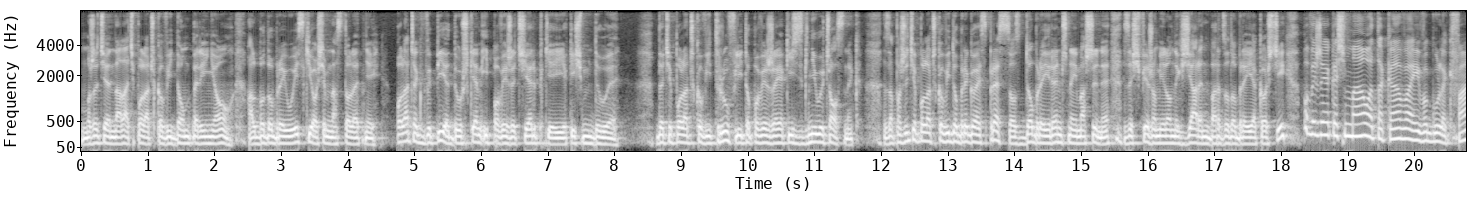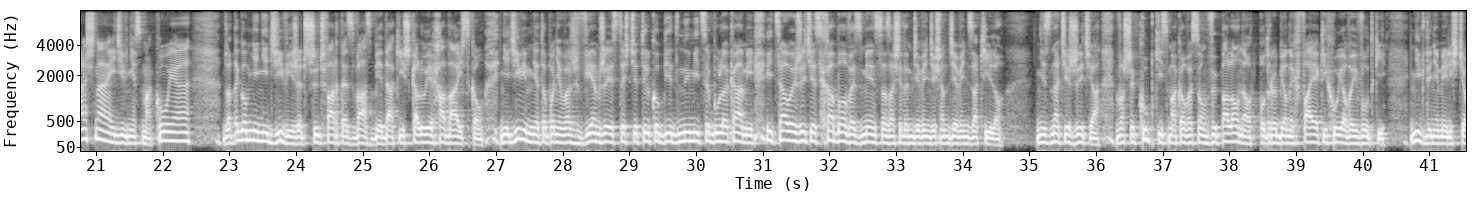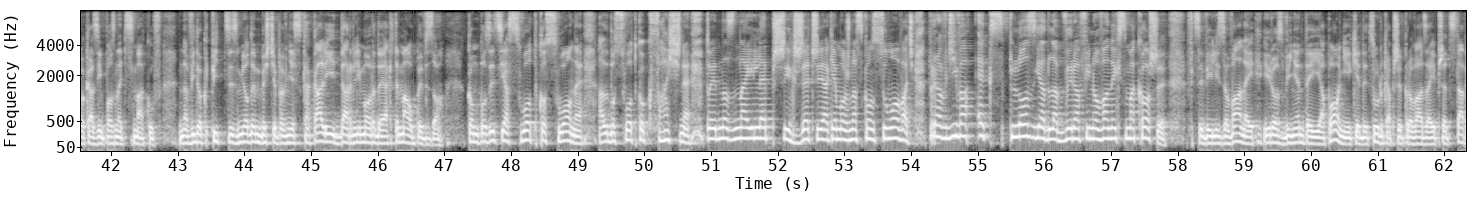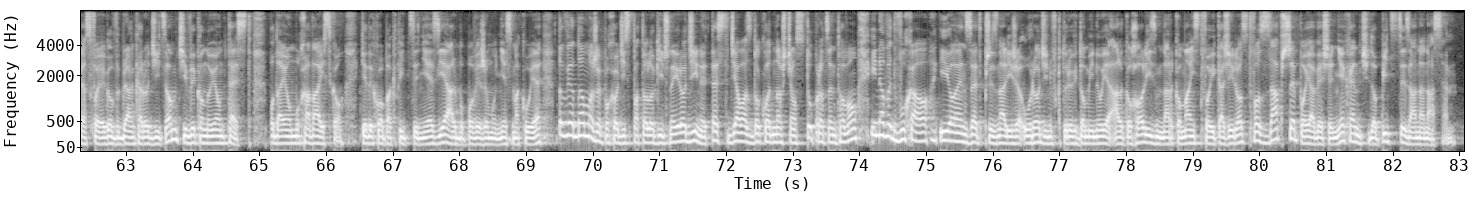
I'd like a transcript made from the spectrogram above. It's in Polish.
Możecie nalać Polaczkowi Dom Perignon albo dobrej whisky osiemnastoletniej. Polaczek wypije duszkiem i powie, że cierpkie i jakieś mdły. Dacie Polaczkowi trufli, to powie, że jakiś zgniły czosnek. Zaparzycie Polaczkowi dobrego espresso z dobrej ręcznej maszyny, ze świeżo mielonych ziaren bardzo dobrej jakości, powie, że jakaś mała ta kawa i w ogóle kwaśna i dziwnie smakuje. Dlatego mnie nie dziwi, że trzy czwarte z was, biedaki, szkaluje hawajską. Nie dziwi mnie to, ponieważ wiem, że jesteście tylko biednymi cebulakami i całe życie schabowe z mięsa za 7,99 za kilo. Nie znacie życia. Wasze kubki smakowe są wypalone od podrobionych fajek i chujowej wódki. Nigdy nie mieliście okazji poznać smaków. Na widok pizzy z miodem byście pewnie skakali i darli mordę jak te małpy w zoo. Kompozycja słodko-słone albo słodko-kwaśne to jedna z najlepszych rzeczy, jakie można skonsumować. Prawdziwa eksplozja dla wyrafinowanych smakoszy. W cywilizowanej i rozwiniętej Japonii, kiedy córka przyprowadza i przedstawia swojego wybranka rodzicom, ci wykonują test. Podają mu hawajską. Kiedy chłopak pizzy nie zje albo powie, że mu nie smakuje, to wiadomo, że pochodzi z patologicznej rodziny. Test działa z dokładnością stuprocentową i nawet WHO i ONZ przyznali, że u rodzin, w których dominuje alkoholizm, narkomaństwo i kazirodztwo zawsze pojawia się niechęć do pizzy z ananasem.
